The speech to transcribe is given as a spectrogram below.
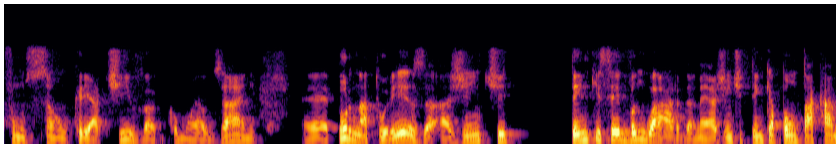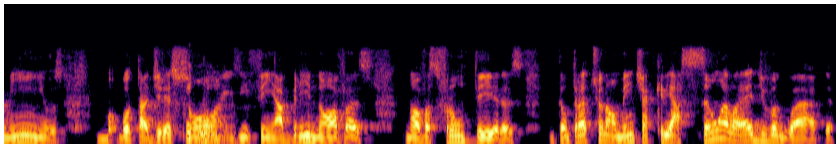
função criativa como é o design é, por natureza, a gente tem que ser vanguarda, né? A gente tem que apontar caminhos, botar direções, enfim, abrir novas novas fronteiras. Então, tradicionalmente, a criação ela é de vanguarda,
